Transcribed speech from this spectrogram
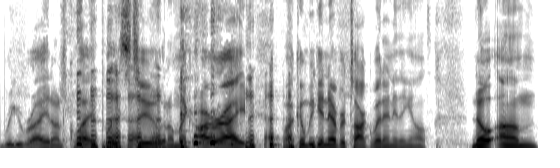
rewrite on Quiet Place too, and I'm like, all right, why can we can never talk about anything else? No, um,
